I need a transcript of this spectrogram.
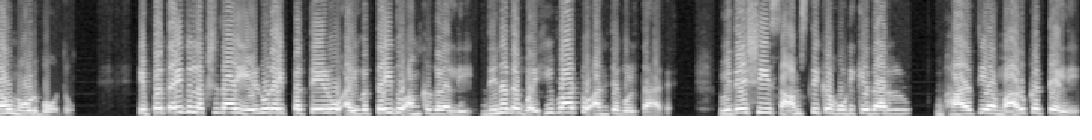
ನಾವು ನೋಡಬಹುದು ಇಪ್ಪತ್ತೈದು ಲಕ್ಷದ ಏಳ್ನೂರ ಇಪ್ಪತ್ತೇಳು ಐವತ್ತೈದು ಅಂಕಗಳಲ್ಲಿ ದಿನದ ವಹಿವಾಟು ಅಂತ್ಯಗೊಳ್ತಾ ಇದೆ ವಿದೇಶಿ ಸಾಂಸ್ಥಿಕ ಹೂಡಿಕೆದಾರರು ಭಾರತೀಯ ಮಾರುಕಟ್ಟೆಯಲ್ಲಿ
